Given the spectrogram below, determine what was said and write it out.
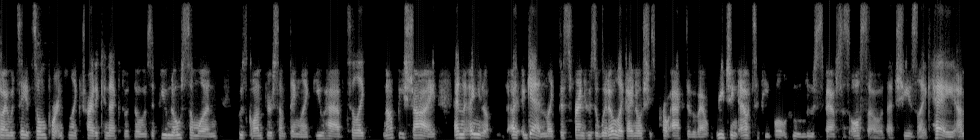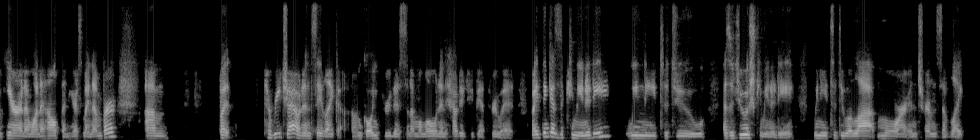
so I would say it's so important to like try to connect with those. If you know someone who's gone through something like you have, to like not be shy. And and you know, again, like this friend who's a widow, like I know she's proactive about reaching out to people who lose spouses. Also, that she's like, hey, I'm here and I want to help, and here's my number. Um, but to reach out and say like i'm going through this and i'm alone and how did you get through it but i think as a community we need to do as a jewish community we need to do a lot more in terms of like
